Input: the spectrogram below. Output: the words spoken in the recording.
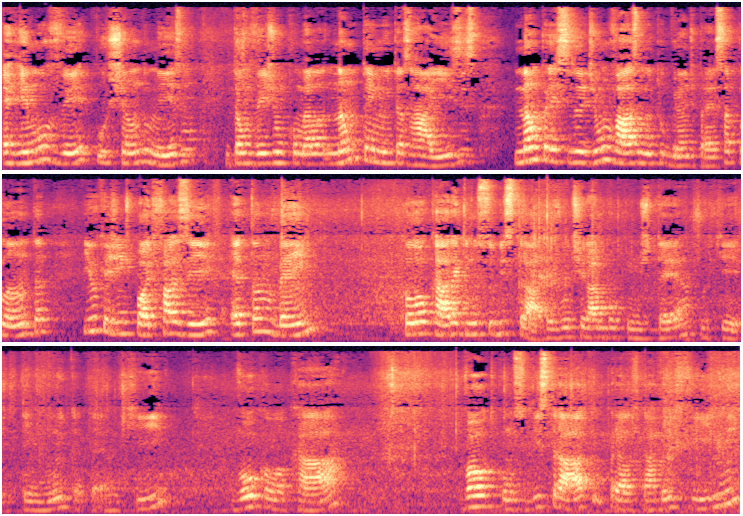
é remover puxando mesmo. Então vejam como ela não tem muitas raízes, não precisa de um vaso muito grande para essa planta. E o que a gente pode fazer é também colocar aqui no substrato. Eu vou tirar um pouquinho de terra, porque tem muita terra aqui. Vou colocar, volto com o substrato para ela ficar bem firme.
